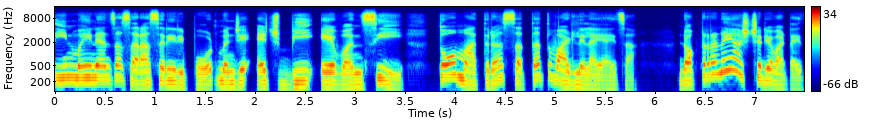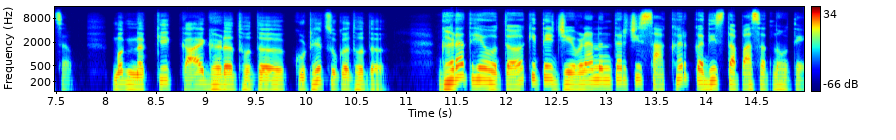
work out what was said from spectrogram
तीन महिन्यांचा सरासरी रिपोर्ट म्हणजे H B A one C तो मात्र सतत वाढलेला यायचा. डॉक्टरांनाही आश्चर्य वाटायचं. मग नक्की काय घडत होतं? कुठे चुकत होतं? घडत हे होतं की ते जेवणानंतरची साखर कधीच तपासत नव्हते.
